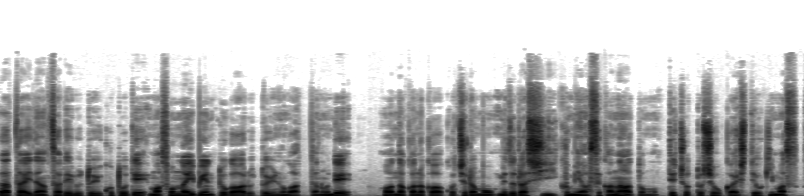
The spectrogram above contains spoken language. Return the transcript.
が対談されるということで、まあそんなイベントがあるというのがあったので、まあ、なかなかこちらも珍しい組み合わせかなと思ってちょっと紹介しておきます。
